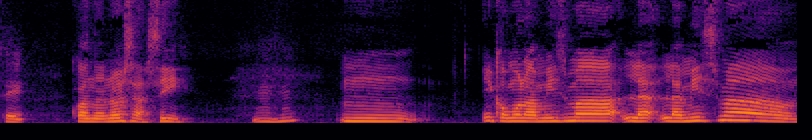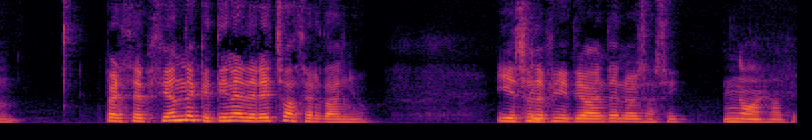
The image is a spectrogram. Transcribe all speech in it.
sí. cuando no es así. Mm, y como la misma, la, la misma percepción de que tiene derecho a hacer daño. Y eso Sí. definitivamente no es así. No es así.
